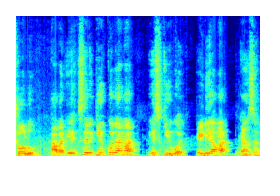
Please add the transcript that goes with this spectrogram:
ষোলো। আবার এক্সের কিউব করলে আমার এস কিউব হয়। এইটাই আমার অ্যান্সার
